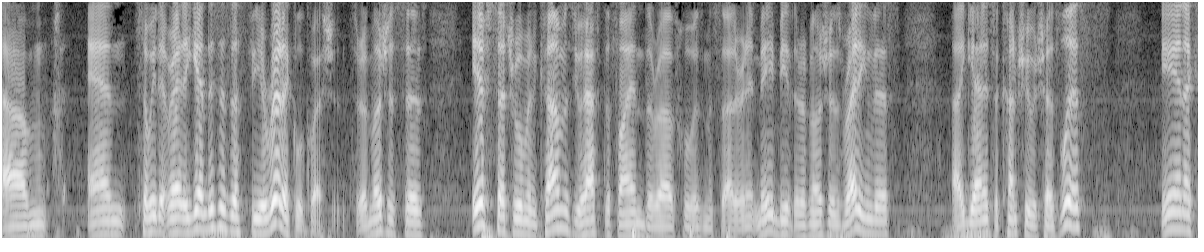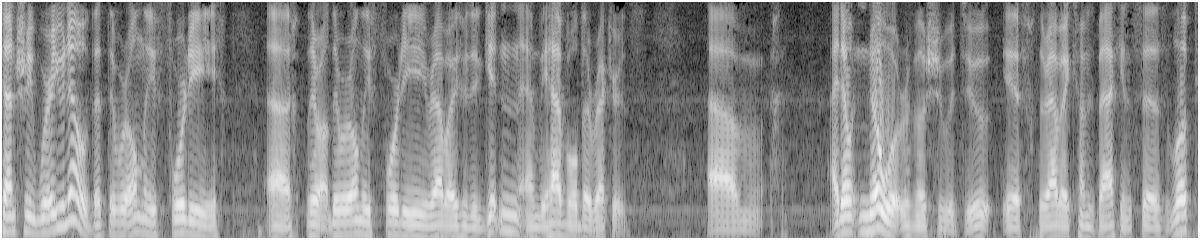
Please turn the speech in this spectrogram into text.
Um, and so we right again. This is a theoretical question. So Rav Moshe says, if such a woman comes, you have to find the Rav who is mesader, and it may be that Rav Moshe is writing this. Again, it's a country which has lists, in a country where you know that there were only 40 uh, there, there were only 40 rabbis who did Gittin, and we have all their records. Um, I don't know what Rav Moshe would do if the rabbi comes back and says, look,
